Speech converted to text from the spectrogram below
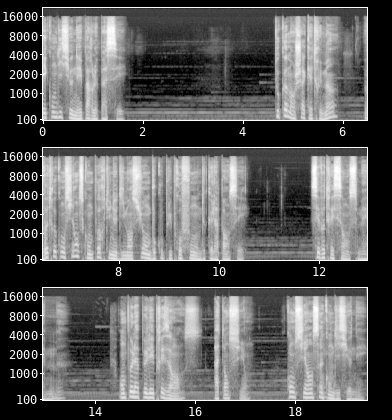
et conditionné par le passé. Tout comme en chaque être humain, votre conscience comporte une dimension beaucoup plus profonde que la pensée. C'est votre essence même. On peut l'appeler présence, attention, conscience inconditionnée.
